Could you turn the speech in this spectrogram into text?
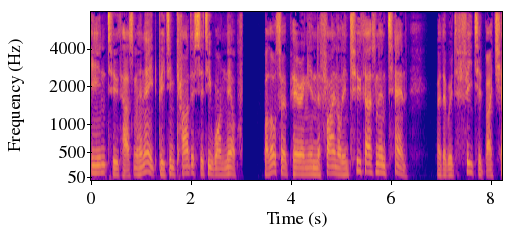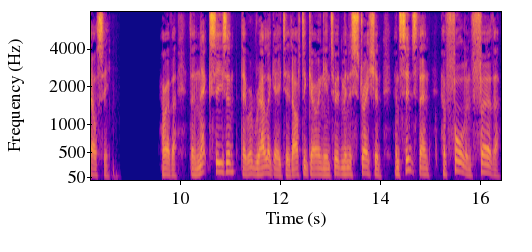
in 2008, beating Cardiff City 1 0, while also appearing in the final in 2010, where they were defeated by Chelsea. However, the next season they were relegated after going into administration, and since then have fallen further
